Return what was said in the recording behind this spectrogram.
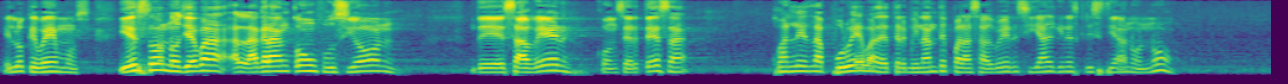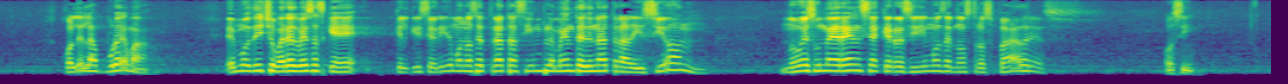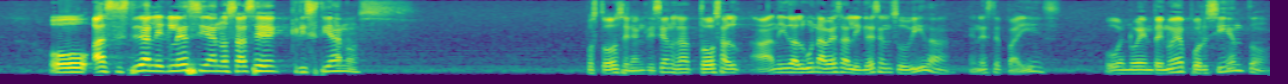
Es lo que vemos. Y esto nos lleva a la gran confusión de saber con certeza cuál es la prueba determinante para saber si alguien es cristiano o no. ¿Cuál es la prueba? Hemos dicho varias veces que, que el cristianismo no se trata simplemente de una tradición, no es una herencia que recibimos de nuestros padres, ¿o sí? O asistir a la iglesia nos hace cristianos. Pues todos serían cristianos, todos han ido alguna vez a la iglesia en su vida en este país, o el 99%.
